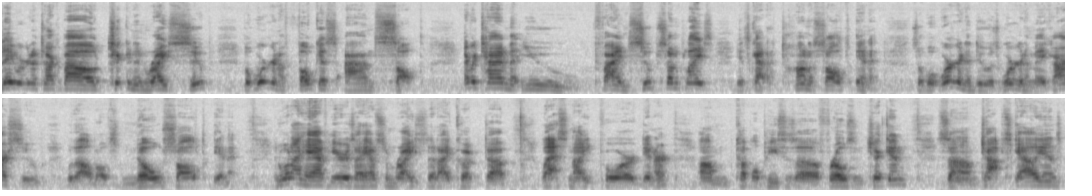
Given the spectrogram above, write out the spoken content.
we're going to talk about chicken and rice soup, but we're going to focus on salt. Every time that you find soup someplace, it's got a ton of salt in it. So what we're going to do is we're going to make our soup with almost no salt in it. And what I have here is I have some rice that I cooked uh, last night for dinner. A um, couple pieces of frozen chicken, some chopped scallions,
